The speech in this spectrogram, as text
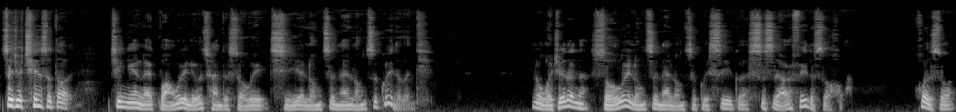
这就牵涉到近年来广为流传的所谓企业融资难、融资贵的问题。那我觉得呢，所谓融资难、融资贵是一个似是而非的说法，或者说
